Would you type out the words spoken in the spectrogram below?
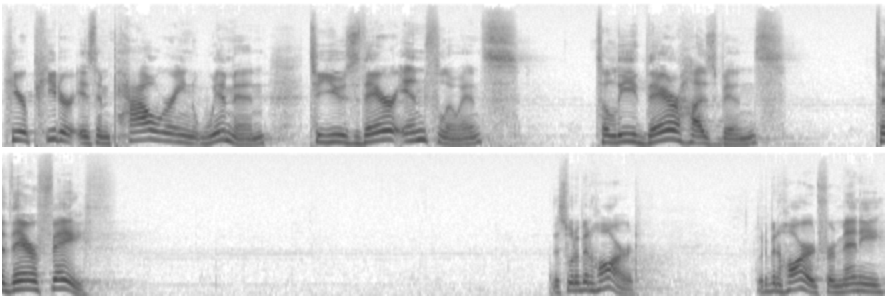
here Peter is empowering women to use their influence to lead their husbands to their faith. This would have been hard. Would have been hard for many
